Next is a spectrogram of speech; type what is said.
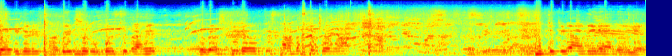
या ठिकाणी खांबीड सर उपस्थित आहेत. तर व्यासपीठावरती स्थानावर तिकडे आम्ही नाही हरवले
